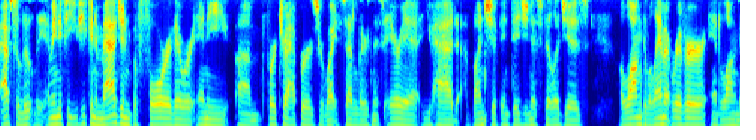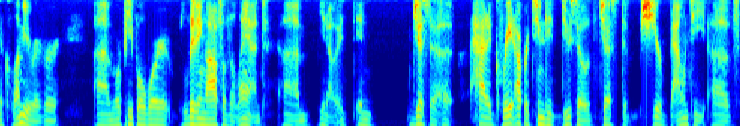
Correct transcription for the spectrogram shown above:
Absolutely. I mean, if you, if you can imagine before there were any um, fur trappers or white settlers in this area, you had a bunch of indigenous villages along the Willamette River and along the Columbia River, um, where people were living off of the land. Um, you know, in just a, had a great opportunity to do so with just the sheer bounty of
